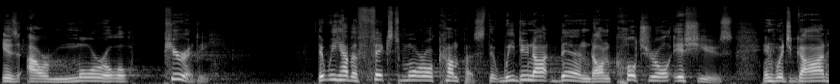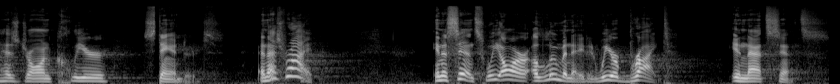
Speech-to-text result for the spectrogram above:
is our moral purity that we have a fixed moral compass, that we do not bend on cultural issues in which God has drawn clear standards. And that's right. In a sense, we are illuminated, we are bright in that sense.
